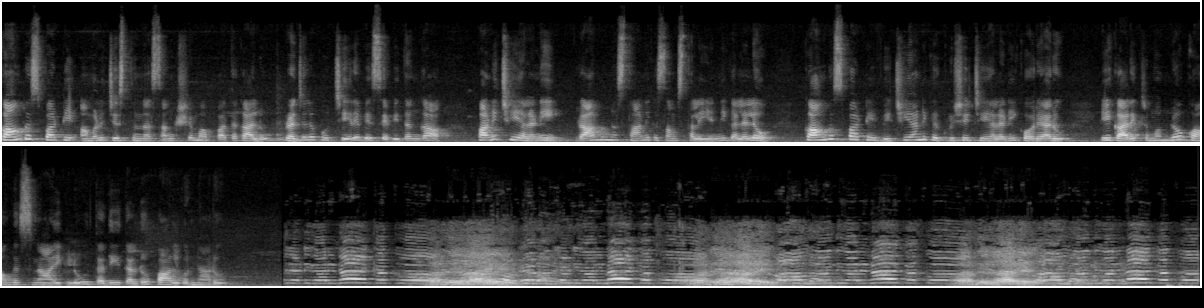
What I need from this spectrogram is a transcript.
కాంగ్రెస్ పార్టీ అమలు చేస్తున్న సంక్షేమ పథకాలు ప్రజలకు చేరవేసే విధంగా పనిచేయాలని రానున్న స్థానిక సంస్థల ఎన్నికలలో కాంగ్రెస్ పార్టీ విజయానికి కృషి చేయాలని కోరారు. ఈ కార్యక్రమంలో కాంగ్రెస్ నాయకులు తదితరులు పాల్గొన్నారు రెడ్డి గారి నాయకత్వం రేవంత్ రెడ్డి గారి నాయకత్వం రాహుల్ గాంధీ గారి నాయకత్వం రాహుల్ గాంధీ గారి నాయకత్వం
